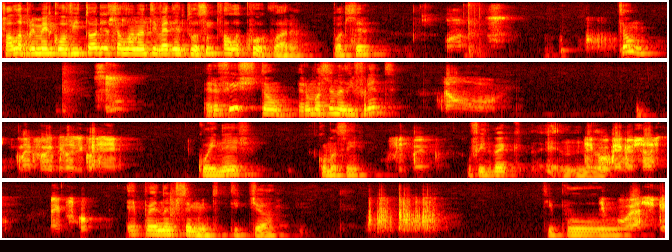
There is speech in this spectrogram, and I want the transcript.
fala primeiro com a Vitória, se ela não estiver dentro do assunto, fala com a Clara. Pode ser? Claro. Então, Sim? era fixe, então, era uma cena diferente. Então. Como é que foi o episódio com a Inês? Com a Inês? Como assim? O feedback? O feedback? É, O que, é que- não. o que é que achaste? Como é que ficou? Epá, eu não gostei muito, digo já. Tipo, Tipo, acho acho que,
